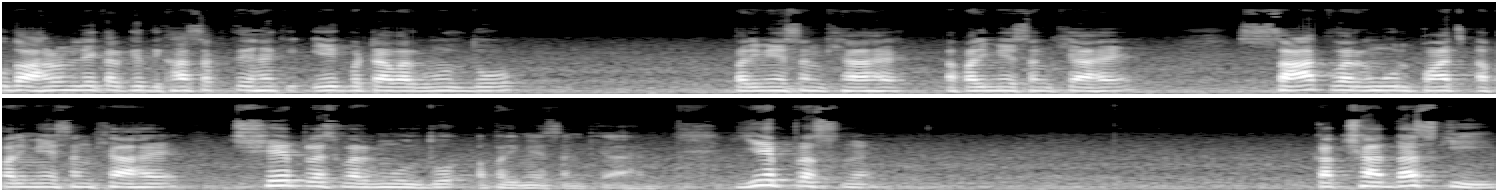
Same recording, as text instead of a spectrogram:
उदाहरण लेकर के दिखा सकते हैं कि एक बटा वर्गमूल दो परिमेय संख्या है, अपरिमेय संख्या है। सात वर्गमूल पाँच, अपरिमेय संख्या है। छः प्लस वर्गमूल दो, अपरिमेय संख्या है। ये प्रश्न कक्षा दस की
